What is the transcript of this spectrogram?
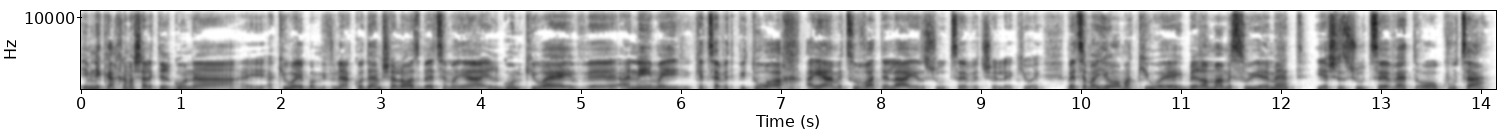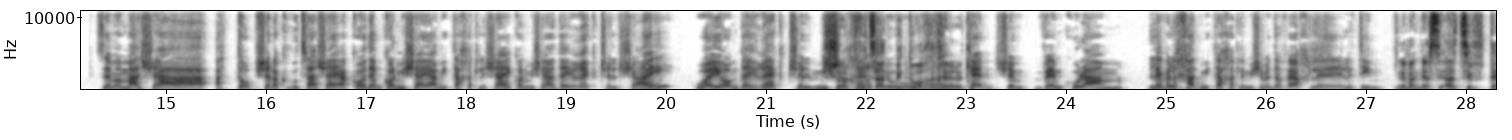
אם ניקח למשל את ארגון ה-QA במבנה הקודם שלו אז בעצם היה ארגון QA ואני כצוות פיתוח היה מצוות אליי איזשהו צוות של QA בעצם היום ה-QA ברמה מסוימת יש איזשהו צוות או קבוצה זה ממש ה top של הקבוצה שהיה קודם כל מי שהיה מתחת לשי כל מי שהיה direct של שי הוא היום direct של מישהו של אחר קבוצת שהוא פיתוח אחרת כן ש... והם כולם level אחד מתחת למי שמדווח לטים. הבנתי אז צוותי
